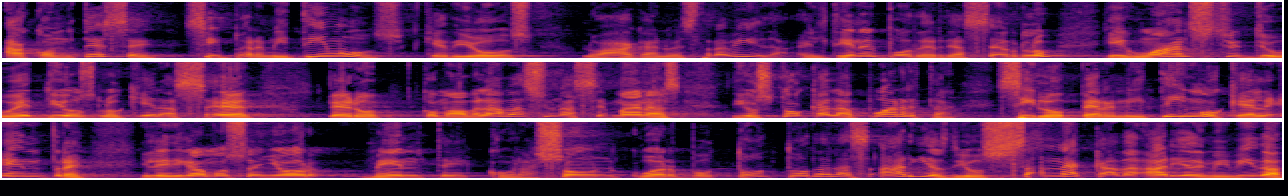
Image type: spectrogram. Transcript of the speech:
acontece si permitimos que Dios lo haga en nuestra vida. Él tiene el poder de hacerlo. He wants to do it. Dios lo quiere hacer. Pero como hablaba hace unas semanas, Dios toca la puerta. Si lo permitimos que Él entre y le digamos, Señor, mente, corazón, cuerpo, todas las áreas, Dios sana cada área de mi vida,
